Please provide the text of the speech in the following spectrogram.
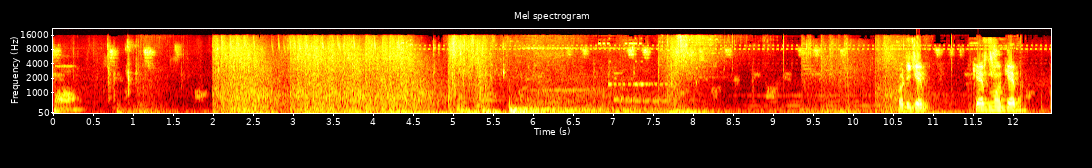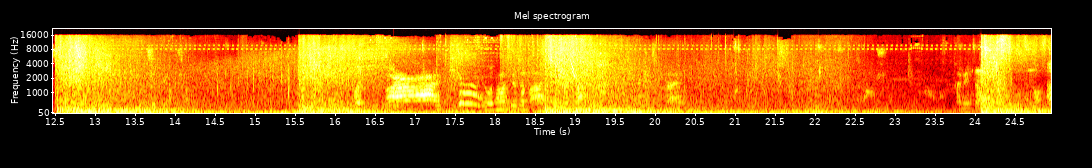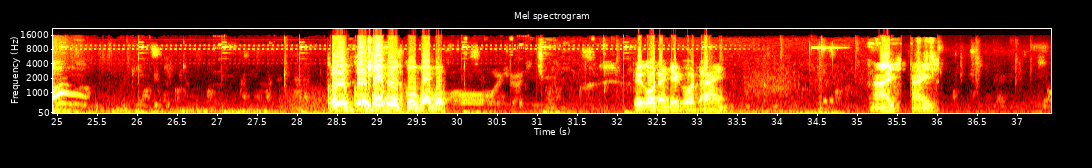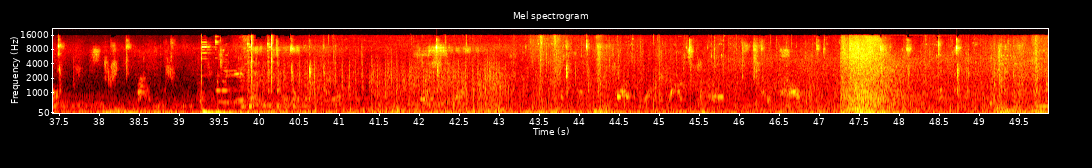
Oh. What you get? More. 아, 큐! 이거 상황 뛰어잡아. 아, 제발. 감이 짜. 아! Go, Nice, nice.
